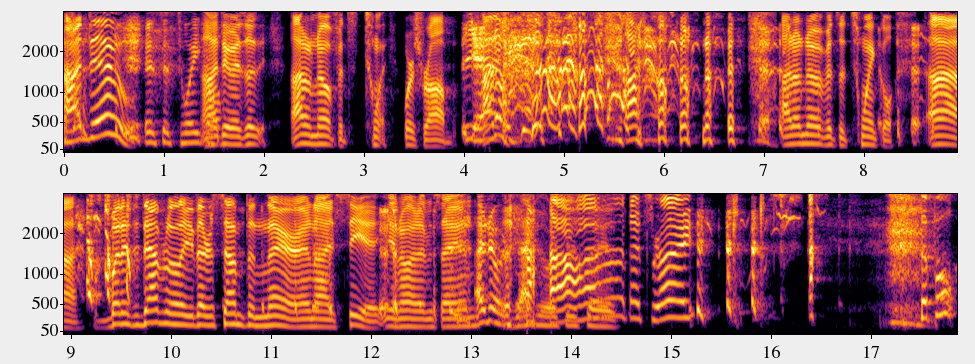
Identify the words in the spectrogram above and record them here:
I do. it's a twinkle. I do. Is it? I don't know if it's. Twi- Where's Rob? Yeah. I don't, I don't know. I don't know if it's a twinkle, uh, but it's definitely there's something there, and I see it. You know what I'm saying? I know exactly what you're saying. That's right. The bull,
